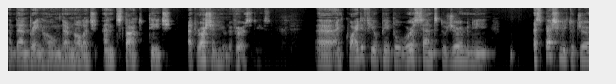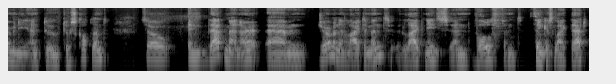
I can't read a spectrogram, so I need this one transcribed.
and then bring home their knowledge and start to teach at Russian universities. Uh, and quite a few people were sent to Germany, especially to Germany and to, to Scotland. So, in that manner, um, German Enlightenment, Leibniz and Wolff and thinkers like that,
